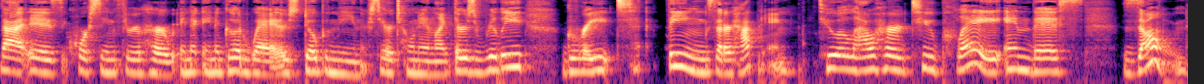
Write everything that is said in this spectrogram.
that is coursing through her in a, in a good way. There's dopamine, there's serotonin. Like there's really great things that are happening to allow her to play in this zone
